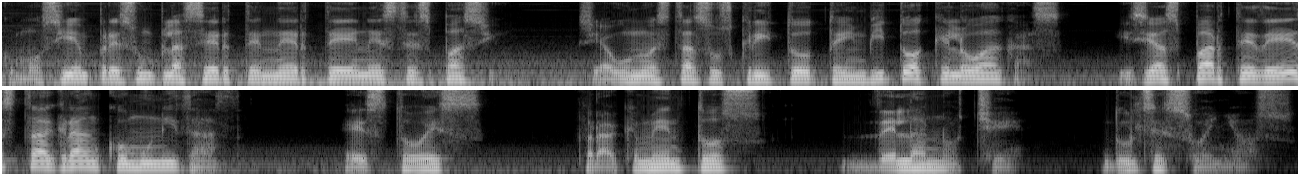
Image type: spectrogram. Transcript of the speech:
Como siempre es un placer tenerte en este espacio. Si aún no estás suscrito, te invito a que lo hagas y seas parte de esta gran comunidad. Esto es Fragmentos de la Noche. Dulces sueños.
